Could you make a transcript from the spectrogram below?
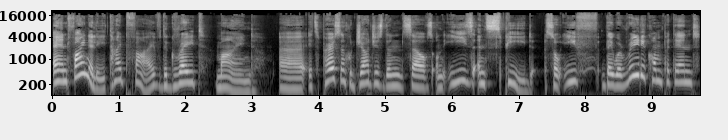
And finally type 5 the great mind Uh, it's a person who judges themselves on ease and speed. So if they were really competent,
